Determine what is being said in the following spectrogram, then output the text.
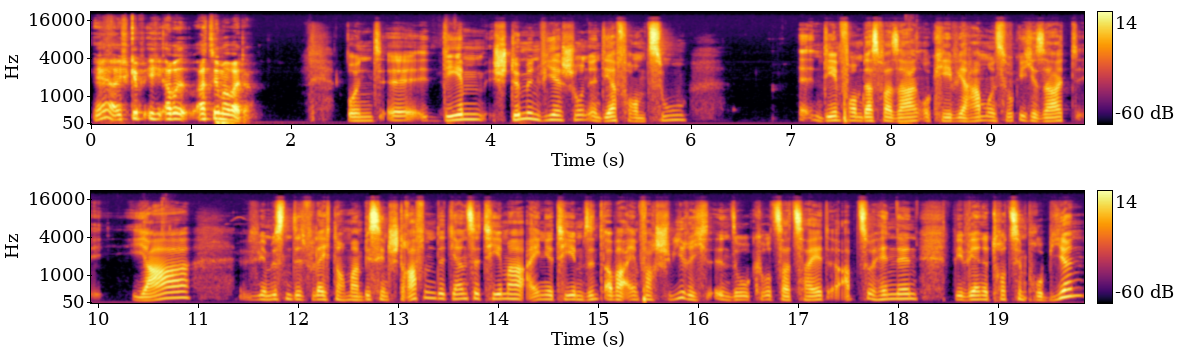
Ja, ich gebe, ich, aber erzähl mal weiter. Und äh, dem stimmen wir schon in der Form zu, in der Form, dass wir sagen, okay, wir haben uns wirklich gesagt, ja, wir müssen das vielleicht noch mal ein bisschen straffen, das ganze Thema. Einige Themen sind aber einfach schwierig in so kurzer Zeit abzuhändeln. Wir werden es trotzdem probieren.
